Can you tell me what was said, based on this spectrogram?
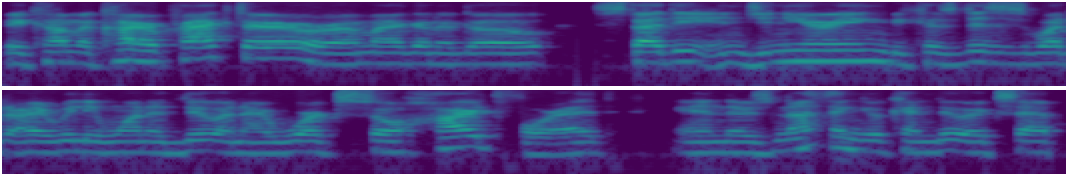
become a chiropractor or am i going to go study engineering because this is what i really want to do and i work so hard for it and there's nothing you can do except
